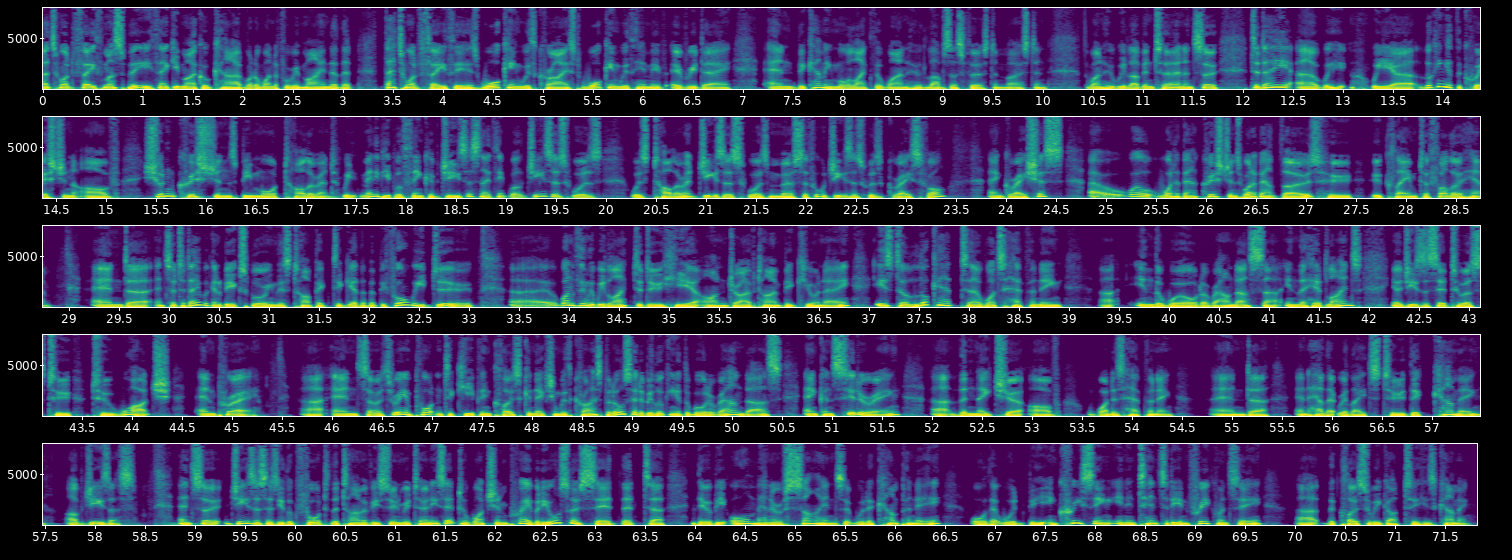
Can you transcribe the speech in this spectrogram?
That's what faith must be. Thank you, Michael Card. What a wonderful reminder that that's what faith is. Walking with Christ, walking with Him every day, and becoming more like the one who loves us first and most, and the one who we love in turn. And so today, uh, we, we are looking at the question of shouldn't Christians be more tolerant? We, many people think of Jesus and they think, well, Jesus was, was tolerant. Jesus was merciful. Jesus was graceful and gracious. Uh, well, what about Christians? What about those who, who claim to follow Him? And, uh, and so today we're going to be exploring this topic together. But before we do, uh, one thing that we like to do here on Drive Time Big Q&A is to look at uh, what's happening uh, in the world around us, uh, in the headlines. You know, Jesus said to us to to watch and pray, uh, and so it's very important to keep in close connection with Christ, but also to be looking at the world around us and considering uh, the nature of what is happening and uh, and how that relates to the coming of Jesus. And so Jesus, as he looked forward to the time of his soon return, he said to watch and pray, but he also said that uh, there would be all manner of signs that would accompany or that would be increasing in intensity and frequency uh, the closer we got to his coming.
